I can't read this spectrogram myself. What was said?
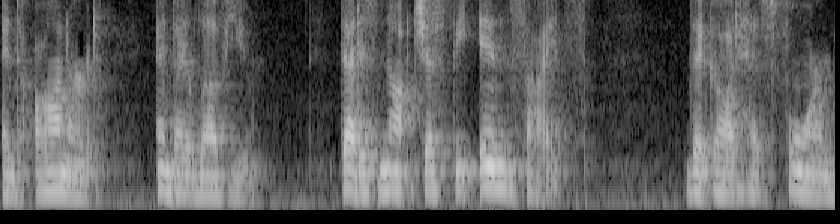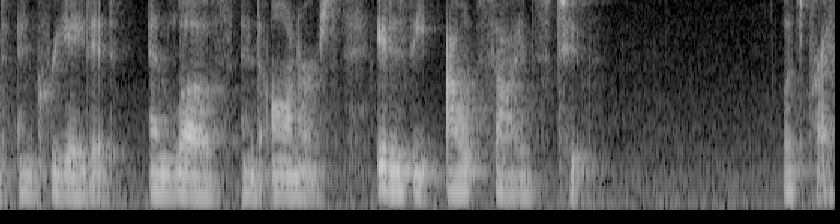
and honored, and I love you. That is not just the insides that God has formed and created and loves and honors, it is the outsides too. Let's pray.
